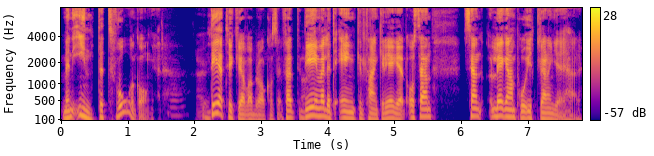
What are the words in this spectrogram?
men inte två gånger. Det tycker jag var bra koncept. För det är en väldigt enkel tankeregel. Och sen, sen lägger han på ytterligare en grej här.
